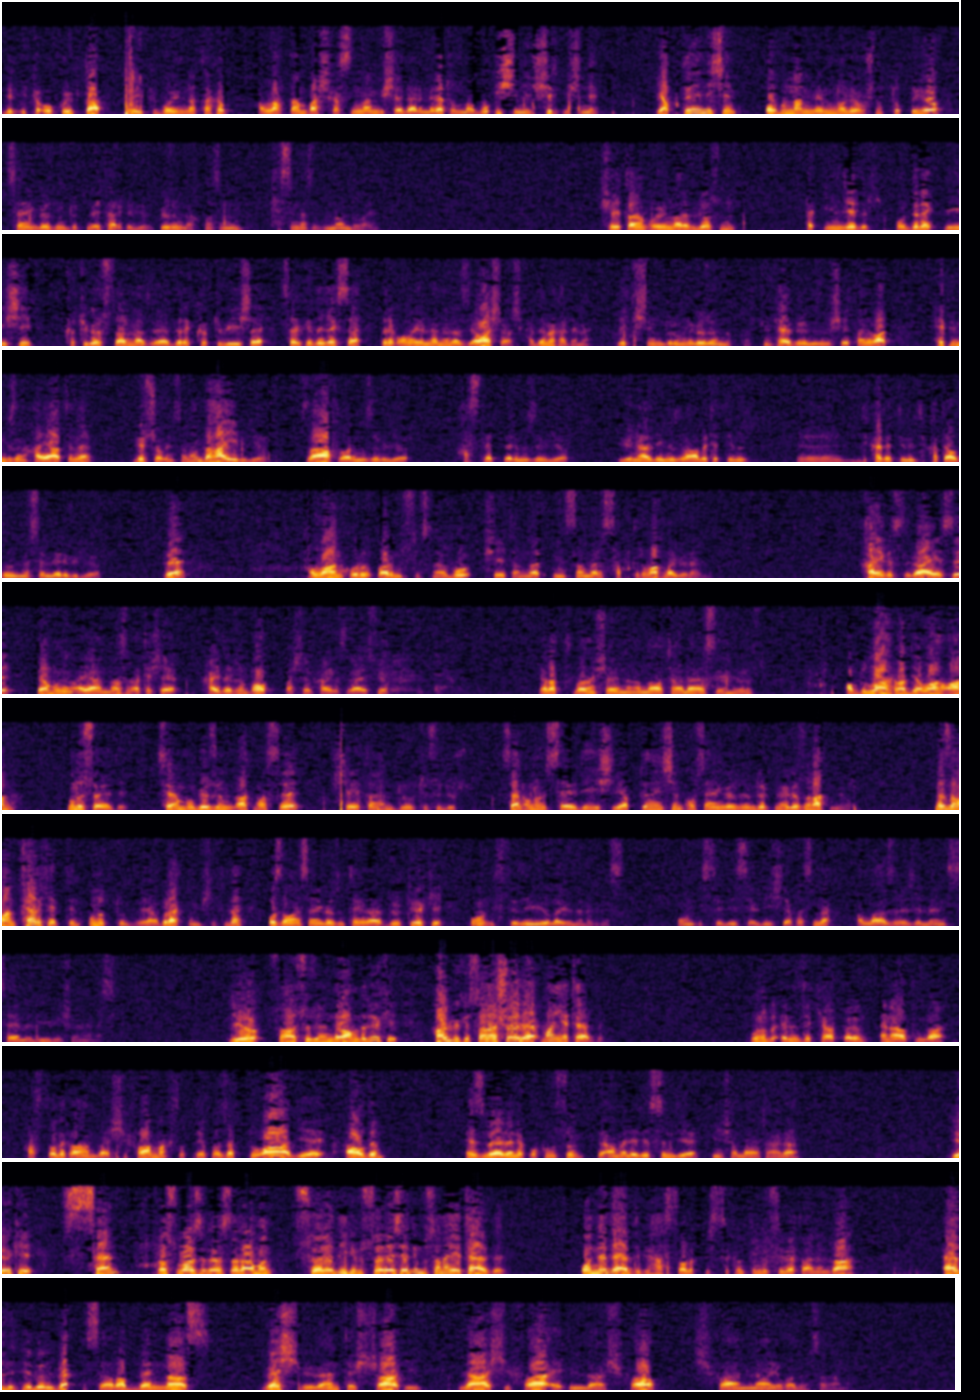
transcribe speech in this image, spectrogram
bir ipe okuyup da bu ipi boynuna takıp Allah'tan başkasından bir şeyler medet umma bu işini, şirk işini yaptığın için o bundan memnun oluyor, hoşnutluk duyuyor. Senin gözünü dürtmeyi terk ediyor. Gözünün akmasının kesilmesi bundan dolayı. Şeytanın oyunları biliyorsunuz hep incedir. O direkt bir işi kötü göstermez veya direkt kötü bir işe sevk edecekse direkt ona yönlendirmez. Yavaş yavaş, kademe kademe. Ve kişinin durumunu göz önünde tutar. Çünkü her birimizin bir şeytanı var. Hepimizin hayatını birçok insandan daha iyi biliyor. Zaaflarımızı biliyor. Hasletlerimizi biliyor. Yöneldiğimiz, rağbet ettiğimiz, e, dikkat ettiğimiz, dikkate aldığımız meseleleri biliyor. Ve Allah'ın korudukları müstesna bu şeytanlar insanları saptırmakla görevli kaygısı, gayesi ben bunun ayağını nasıl ateşe kaydırırım o. Başka bir kaygısı, gayesi yok. Yarattıkların şerrinden allah Teala'ya sığınıyoruz. Abdullah radıyallahu an bunu söyledi. Senin bu gözünün akması şeytanın dürtüsüdür. Sen onun sevdiği işi yaptığın için o senin gözünü dürtmüyor, gözün akmıyor. Ne zaman terk ettin, unuttun veya bıraktın bir şekilde o zaman senin gözün tekrar dürtüyor ki onun istediği yola yönelebilirsin onun istediği, sevdiği işi yapasın da Allah Azze ve Celle'nin sevmediği bir iş önermesin. Diyor, sonra sözünün devamında diyor ki, halbuki sana şöyle yapman yeterdi. Bunu da elinizdeki kağıtların en altında hastalık anında şifa maksatlı yapılacak dua diye aldım. Ezberlenip okunsun ve amel edilsin diye inşallah Teala. Diyor ki sen Resulullah sallallahu aleyhi ve sellem'in söylediği gibi söyleseydin bu sana yeterdi. O ne derdi bir hastalık, bir sıkıntı, musibet anında? Ezhibil be'se rabben nas veşfi ve ente şafi la şifae illa şifa şifaen la yugadir salama.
